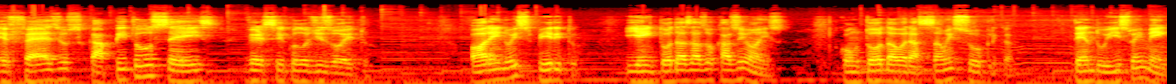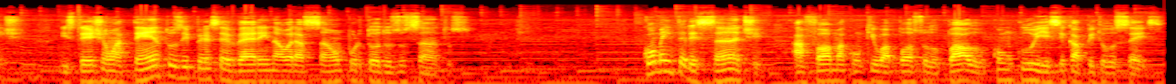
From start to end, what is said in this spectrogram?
Efésios capítulo 6, versículo 18. Orem no Espírito e em todas as ocasiões, com toda oração e súplica. Tendo isso em mente, estejam atentos e perseverem na oração por todos os santos. Como é interessante a forma com que o apóstolo Paulo conclui esse capítulo 6.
